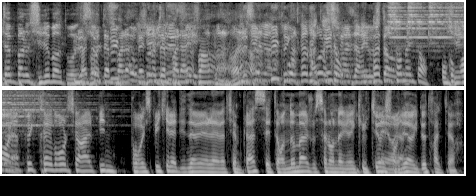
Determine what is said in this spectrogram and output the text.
t'aimes- pas le cinéma, toi. Le Ah, seul t'aimes pas la, toi, t'aimes pas la F1. Voilà. Le seul truc très drôle Attention, en même temps. On comprend un truc très drôle sur Alpine pour expliquer la 19e et la 20e place. C'était en hommage au salon de l'agriculture. Ils sont voilà. venus avec deux tracteurs.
